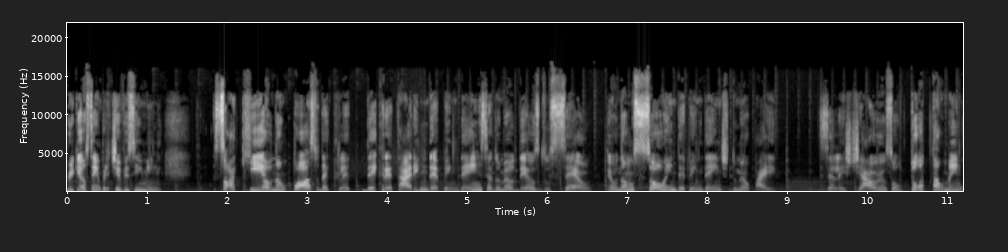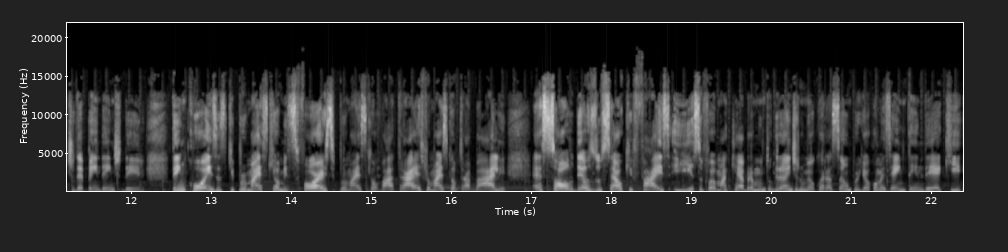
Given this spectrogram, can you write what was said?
porque eu sempre tive isso em mim. Só que eu não posso decretar independência do meu Deus do céu. Eu não sou independente do meu Pai celestial. Eu sou totalmente dependente dele. Tem coisas que, por mais que eu me esforce, por mais que eu vá atrás, por mais que eu trabalhe, é só o Deus do céu que faz. E isso foi uma quebra muito grande no meu coração, porque eu comecei a entender que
